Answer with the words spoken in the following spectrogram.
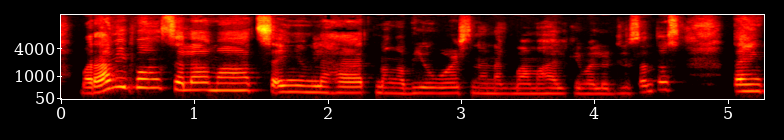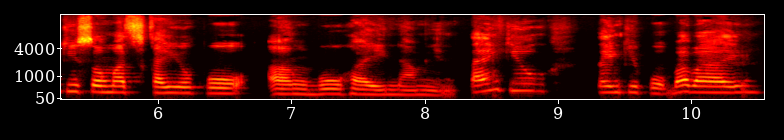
Marami pong salamat sa inyong lahat mga viewers na nagmamahal kay Malo de Los Santos. Thank you so much kayo po ang buhay namin. Thank you. Thank you po. Bye-bye.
